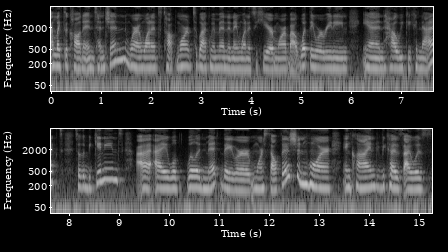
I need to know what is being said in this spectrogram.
I like to call it an intention where I wanted to talk more to Black women and I wanted to hear more about what they were reading and how we could connect. So the beginnings, I, I will will admit, they were more selfish and more inclined because I was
